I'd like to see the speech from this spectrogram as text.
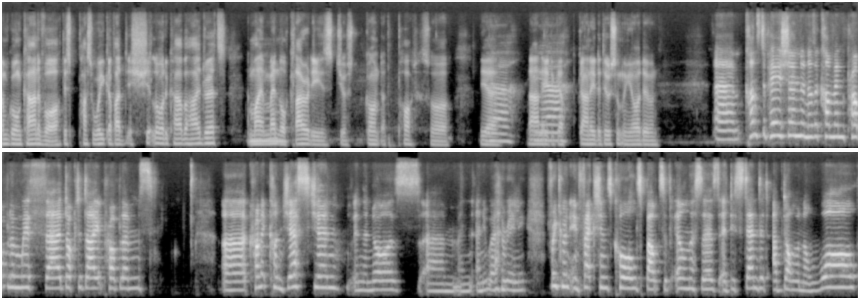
I'm going carnivore. This past week, I've had a shitload of carbohydrates, and my Mm. mental clarity has just gone to pot. So yeah, I need to get, I need to do something you're doing. Um, constipation, another common problem with uh, doctor diet problems. Uh, chronic congestion in the nose um, and anywhere really. Frequent infections, colds, bouts of illnesses, a distended abdominal wall,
